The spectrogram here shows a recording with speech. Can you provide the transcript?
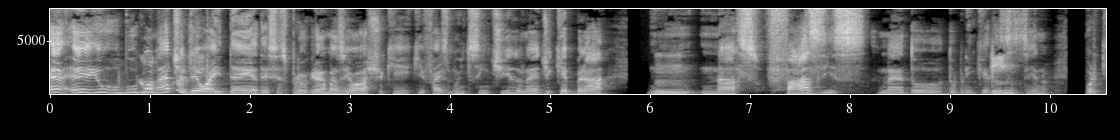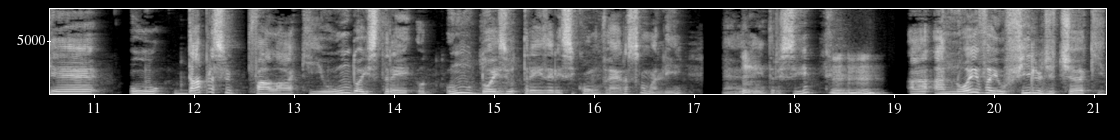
É, é, o, o Bonatti deu a ideia desses programas e eu acho que, que faz muito sentido, né? De quebrar Uhum. nas fases né, do, do brinquedo Sim. assassino, porque o, dá pra se falar que o 1, 2, 3, o 1, 2 e o 3 eles se conversam ali é, entre si. Uhum. A, a noiva e o filho de Chuck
